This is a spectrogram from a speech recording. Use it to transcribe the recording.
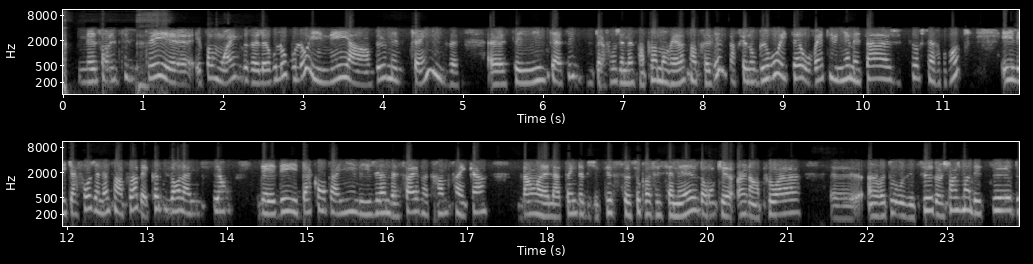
mais son utilité euh, est pas moindre. Le rouleau boulot est né en 2015. c'est une initiative du Carrefour Jeunesse Emploi à Montréal Centre-Ville parce que nos bureaux étaient au 21e étage sur Sherbrooke et les Carrefour Jeunesse Emploi, ben comme ils ont la mission d'aider et d'accompagner les jeunes de 16 à 35 ans dans euh, l'atteinte d'objectifs socio-professionnels, donc euh, un emploi, euh, un retour aux études, un changement d'études,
